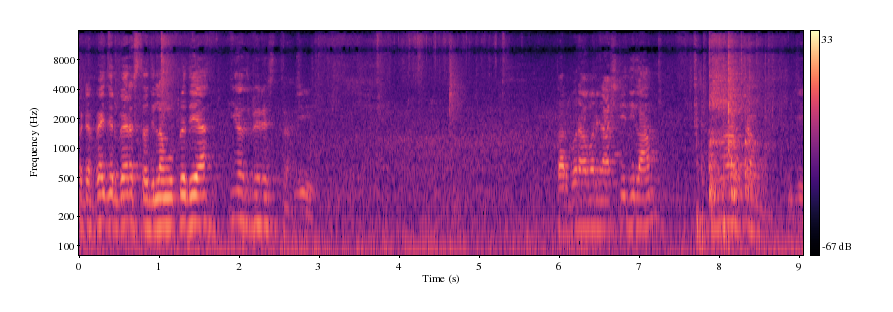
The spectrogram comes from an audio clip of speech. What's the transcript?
ওটা ভেজের বেরেস্তা দিলাম উপরে দিয়া। পিঁয়াজ বেরেস্তা। জি। তারপরে আবার রাশটি দিলাম। জি।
